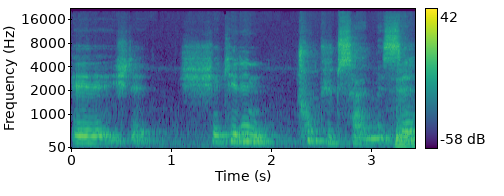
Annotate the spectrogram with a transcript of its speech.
e, işte şekerin çok yükselmesi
